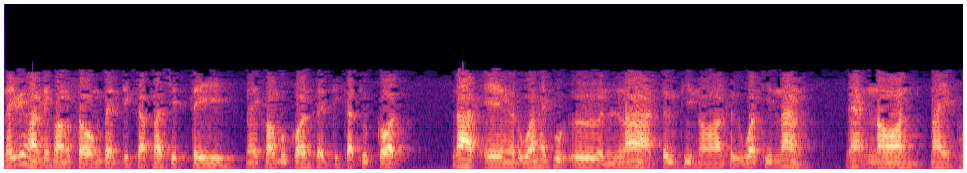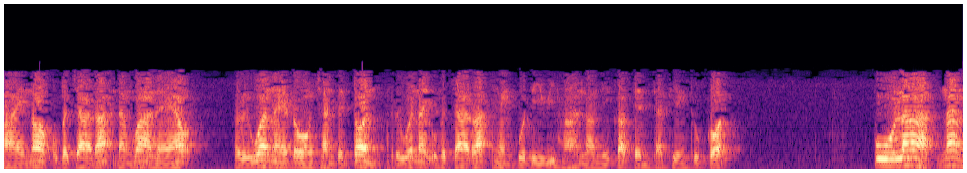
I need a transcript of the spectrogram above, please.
ในวิหารเป็นของสงฆ์เป็นติกปาจิตตีในของบุคคลเป็นติกทุกกฎลาดเองหรือว่าให้ผู้อื่นลาดซึ่งที่นอนหรือว่าที่นั่ง และนอนในภายนอกอุปจาระดังว่าแล้ว หรือว่าในโรงฉันเป็นต้น หรือว่าในอุปจาระแห่งกุฏิวิหารเหล่านี้ก็เป็นแต่เพียงทุกกฎปูลาดนั่ง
